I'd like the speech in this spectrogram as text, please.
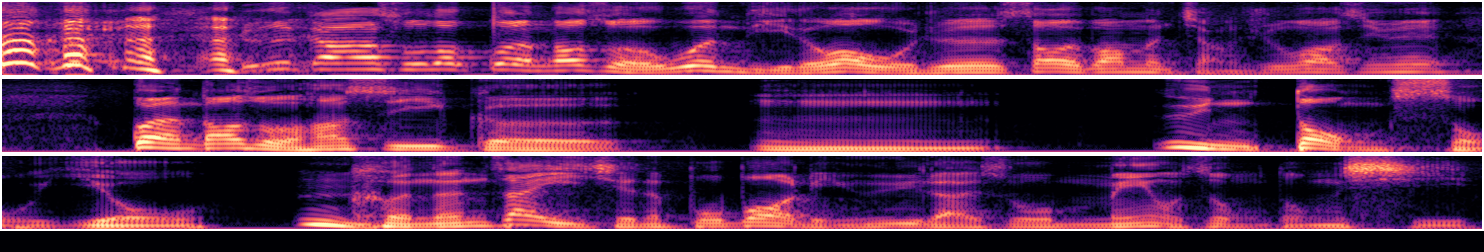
可是刚刚说到《灌篮高手》的问题的话，我觉得稍微帮他们讲句话，是因为《灌篮高手》它是一个嗯运动手游，嗯可能在以前的播报领域来说没有这种东西。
